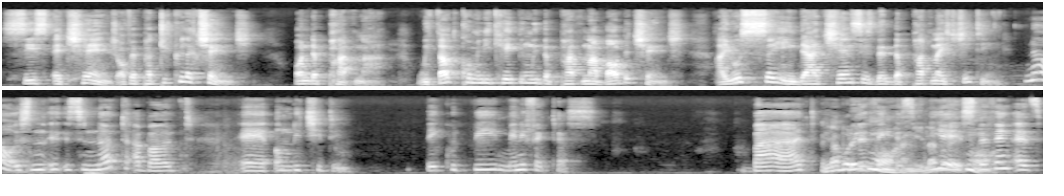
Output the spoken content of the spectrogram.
sees a change of a particular change on the partner without communicating with the partner about the change, are you saying there are chances that the partner is cheating? No, it's it's not about uh, only cheating. There could be many factors. But Elaborate more, is- honey, elaborate yes, more. the thing is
